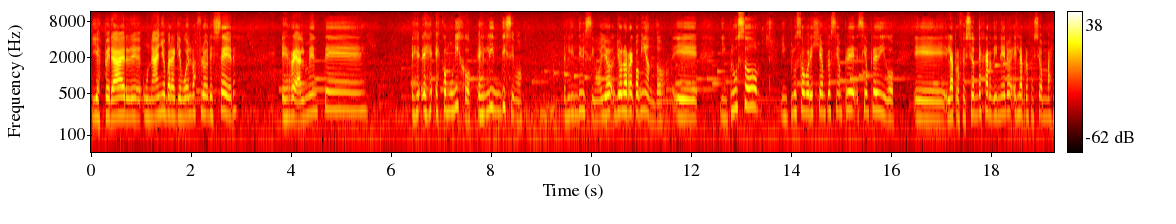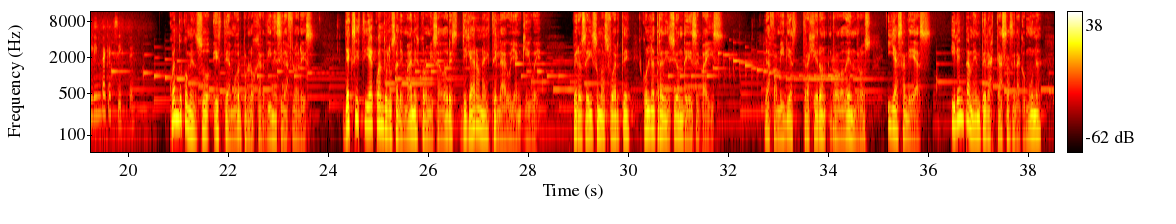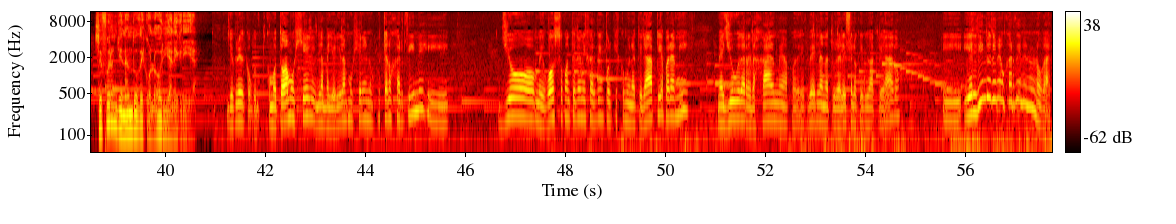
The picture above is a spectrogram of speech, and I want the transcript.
y esperar eh, un año para que vuelva a florecer es realmente, es, como un hijo, es lindísimo, es lindísimo, yo, yo lo recomiendo. incluso Incluso, por ejemplo, siempre, siempre digo, eh, la profesión de jardinero es la profesión más linda que existe. ¿Cuándo comenzó este amor por los jardines y las flores? Ya existía cuando los alemanes colonizadores llegaron a este lago Yanquihue, pero se hizo más fuerte con la tradición de ese país. Las familias trajeron rododendros y azaleas, y lentamente las casas de la comuna se fueron llenando de color y alegría. Yo creo que como, toda mujer, la mayoría de las mujeres nos gustan los jardines y yo me gozo con tener mi jardín porque es como una terapia para mí. Me ayuda a relajarme, a poder ver la naturaleza, lo que Dios ha creado. Y, es lindo tener un jardín en un hogar.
